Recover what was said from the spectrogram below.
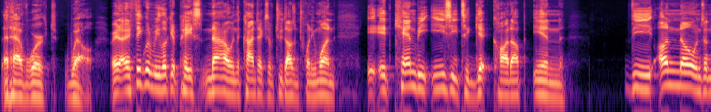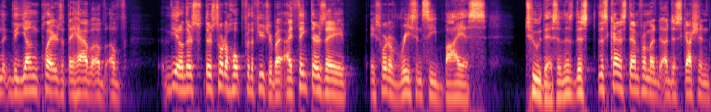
that have worked well. Right? I think when we look at Pace now in the context of 2021, it, it can be easy to get caught up in the unknowns and the, the, young players that they have of, of you know there's there's sort of hope for the future but i think there's a a sort of recency bias to this. And this this this kind of stemmed from a, a discussion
